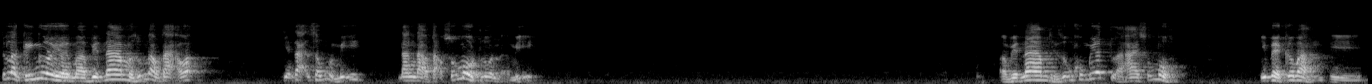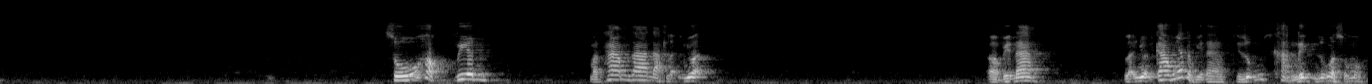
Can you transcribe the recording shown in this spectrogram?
tức là cái người mà Việt Nam mà Dũng đào tạo á, hiện tại sống ở Mỹ, đang đào tạo số 1 luôn ở Mỹ. Ở Việt Nam thì Dũng không biết là ai số 1 nhưng về cơ bản thì số học viên mà tham gia đạt lợi nhuận ở Việt Nam, lợi nhuận cao nhất ở Việt Nam thì Dũng khẳng định Dũng là số 1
